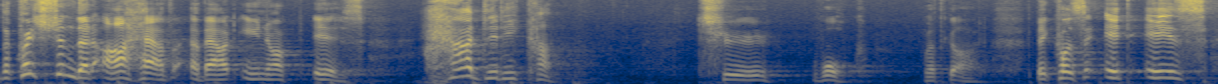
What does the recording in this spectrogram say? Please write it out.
The question that I have about Enoch is how did he come to walk with God? Because it is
